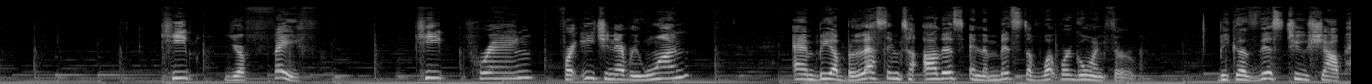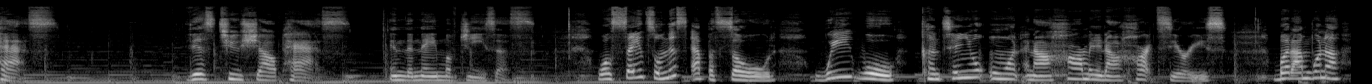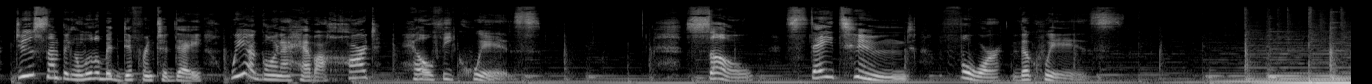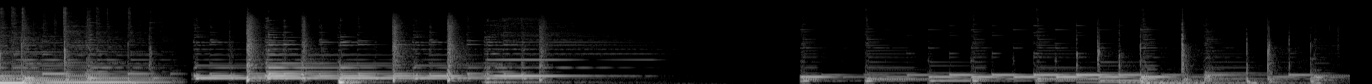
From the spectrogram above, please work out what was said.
Keep your faith. Keep praying for each and every one and be a blessing to others in the midst of what we're going through. Because this too shall pass. This too shall pass in the name of Jesus. Well, Saints, on this episode, we will continue on in our Harmony in Our Heart series, but I'm going to do something a little bit different today. We are going to have a heart healthy quiz. So stay tuned for the quiz.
